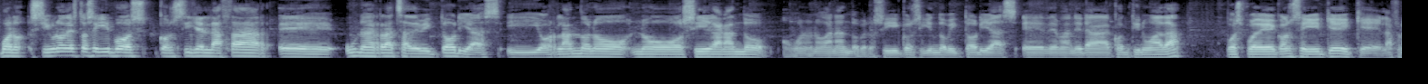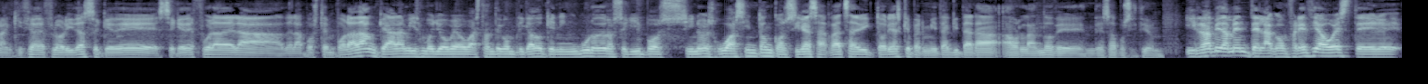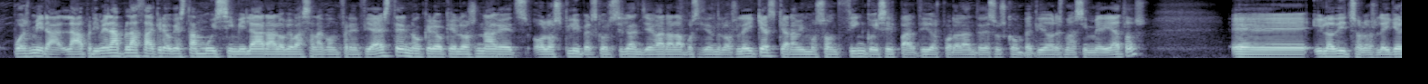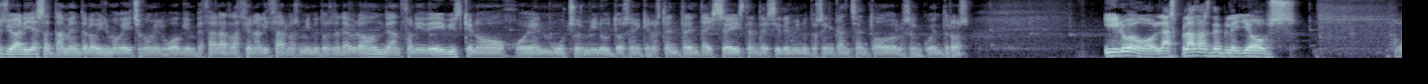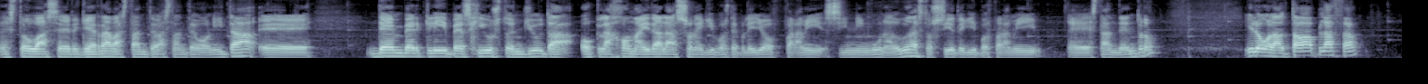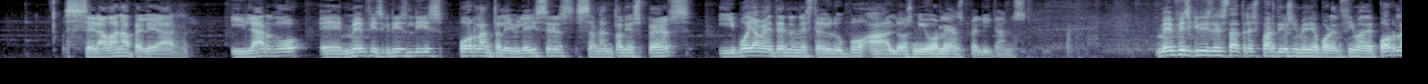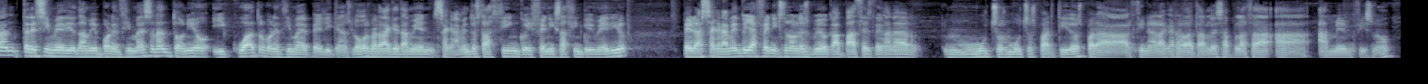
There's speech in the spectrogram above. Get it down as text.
Bueno, si uno de estos equipos consigue enlazar eh, una racha de victorias y Orlando no, no, sigue ganando, o bueno, no ganando, pero sigue consiguiendo victorias de manera continuada, pues puede conseguir que, la franquicia de Florida se quede, se quede fuera de la, de la postemporada, aunque ahora mismo yo veo bastante complicado que ninguno de los equipos, si no es Washington, consiga esa racha de victorias que permita quitar a, Orlando de, de, esa posición. Y rápidamente, la conferencia oeste, pues mira, la primera plaza creo que está muy similar a lo que pasa en la conferencia este, no creo que los Nuggets o los Clippers consigan llegar a la posición de los Lakers, que ahora mismo son 5 y 6 partidos por delante de sus competidores más inmediatos. Eh, y lo dicho, los Lakers yo haría exactamente lo mismo que he dicho con Milwaukee, empezar a racionalizar los minutos de LeBron, de Anthony Davis, que no jueguen muchos minutos, en que no estén 36, 37 minutos en cancha en todos los encuentros. Y luego, las plazas de playoffs, esto va a ser guerra bastante, bastante bonita. Eh, Denver, Clippers, Houston, Utah, Oklahoma y Dallas son equipos de playoff para mí sin ninguna duda. Estos siete equipos para mí eh, están dentro. Y luego la octava plaza, se la van a pelear y largo eh, Memphis Grizzlies, Portland Trail Blazers, San Antonio Spurs y voy a meter en este grupo a los New Orleans Pelicans. Memphis Grizzlies está tres partidos y medio por encima de Portland, tres y medio también por encima de San Antonio y cuatro por encima de Pelicans. Luego es verdad que también Sacramento está a cinco y Phoenix a cinco y medio, pero a Sacramento y a Phoenix no les veo capaces de ganar muchos, muchos partidos para al final arrebatarle esa plaza a, a Memphis, ¿no?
